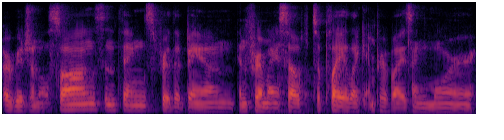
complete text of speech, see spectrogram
original songs and things for the band and for myself to play like improvising more.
